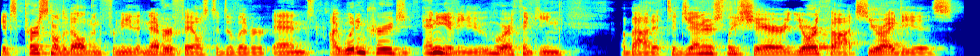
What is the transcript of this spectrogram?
It's personal development for me that never fails to deliver. And I would encourage any of you who are thinking about it to generously share your thoughts, your ideas,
